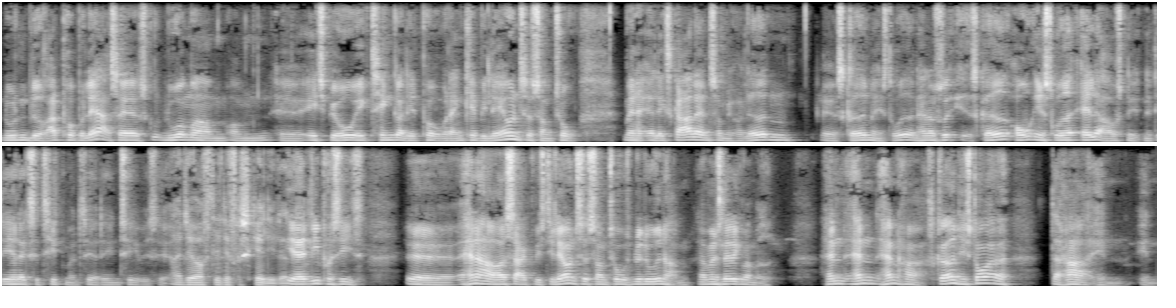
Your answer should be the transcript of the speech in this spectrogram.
Nu er den blevet ret populær, så jeg skulle lure mig, om, om øh, HBO ikke tænker lidt på, hvordan kan vi lave en sæson 2. Men. Alex Garland, som jo har lavet den, øh, skrevet den og instrueret den, han har skrevet og instrueret alle afsnittene. Det er heller ikke så tit, man ser det i en tv-serie. Nej, det er ofte det forskellige. Der Ja, lige præcis. Øh, han har også sagt, at hvis de laver en sæson 2, så bliver det uden ham. Han vil slet ikke være med. Han, han, han har skrevet en historie, der har en, en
